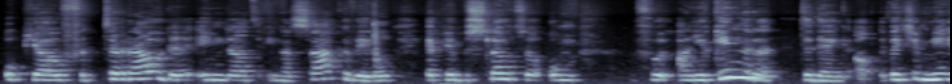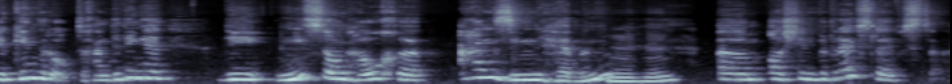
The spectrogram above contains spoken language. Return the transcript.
op jou vertrouwden in dat, in dat zakenwereld, heb je besloten om voor, aan je kinderen te denken. Weet je, meer je kinderen op te gaan. De dingen die niet zo'n hoge aanzien hebben mm -hmm. um, als je in het bedrijfsleven staat.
